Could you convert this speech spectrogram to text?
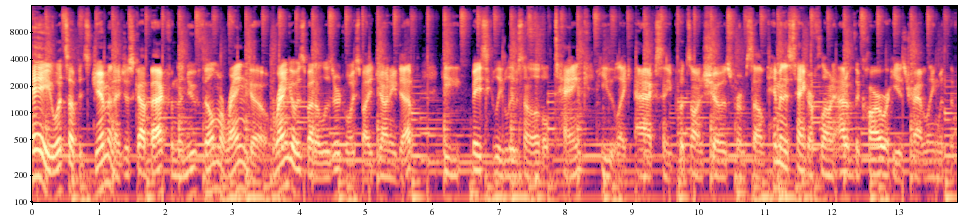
Hey, what's up? It's Jim, and I just got back from the new film Rango. Rango is about a lizard voiced by Johnny Depp. He basically lives in a little tank. He like acts and he puts on shows for himself. Him and his tank are flown out of the car where he is traveling with the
